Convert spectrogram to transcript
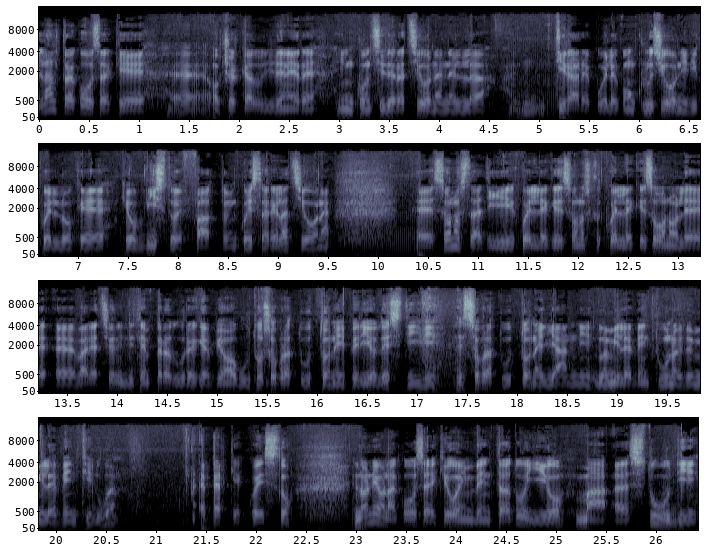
L'altra cosa che eh, ho cercato di tenere in considerazione nel tirare poi le conclusioni di quello che, che ho visto e fatto in questa relazione eh, sono state quelle che sono, quelle che sono le eh, variazioni di temperature che abbiamo avuto soprattutto nei periodi estivi e soprattutto negli anni 2021 e 2022. E perché questo? Non è una cosa che ho inventato io, ma eh, studi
